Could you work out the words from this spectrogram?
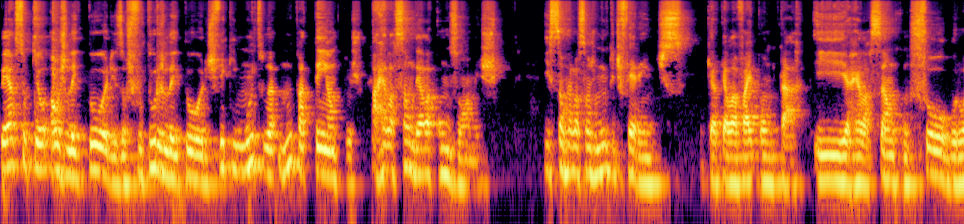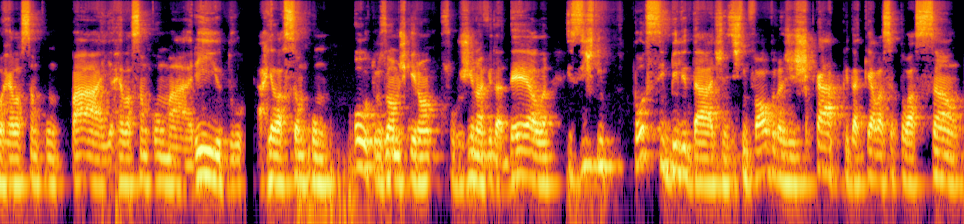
peço que aos leitores, aos futuros leitores, fiquem muito, muito atentos à relação dela com os homens. E são relações muito diferentes que é que ela vai contar. E a relação com o sogro, a relação com o pai, a relação com o marido, a relação com outros homens que irão surgir na vida dela. Existem possibilidades, existem válvulas de escape daquela situação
